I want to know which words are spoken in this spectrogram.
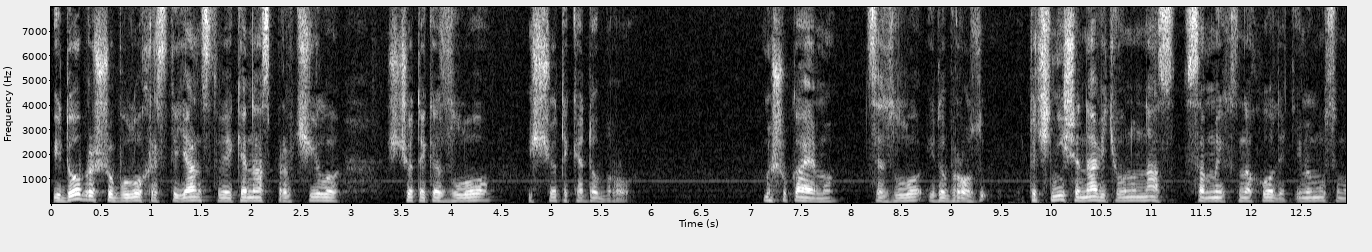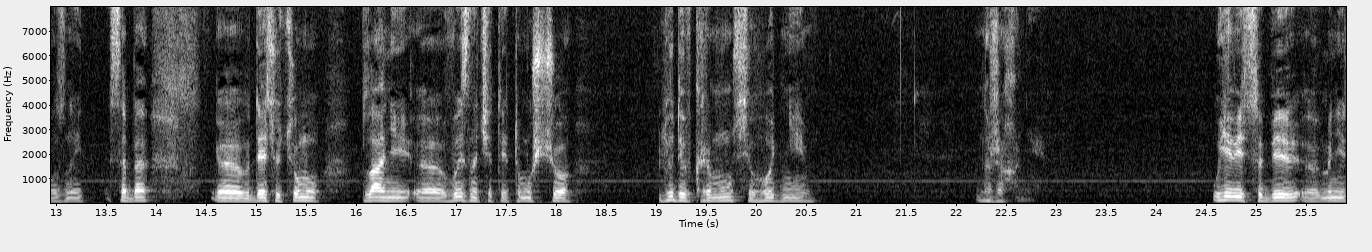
І добре, що було християнство, яке нас привчило, що таке зло і що таке добро. Ми шукаємо це зло і добро. Точніше, навіть воно нас самих знаходить, і ми мусимо знайти себе е, десь у цьому плані е, визначити, тому що люди в Криму сьогодні нажахані. Уявіть собі, е, мені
